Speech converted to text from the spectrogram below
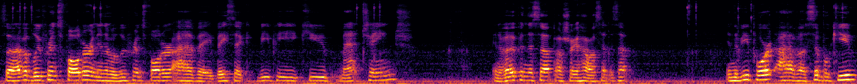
So I have a blueprints folder, and in the blueprints folder, I have a basic BP cube mat change. And if I open this up, I'll show you how I set this up. In the viewport, I have a simple cube,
